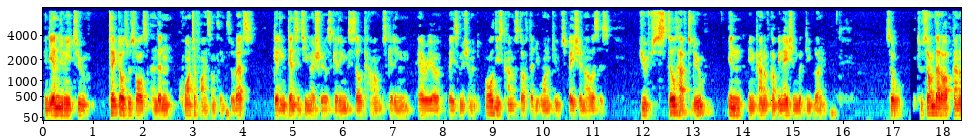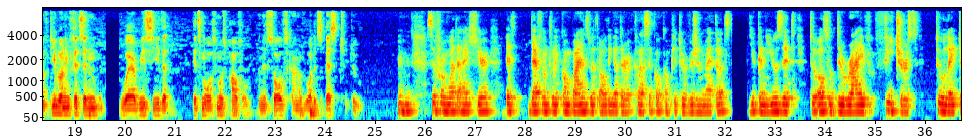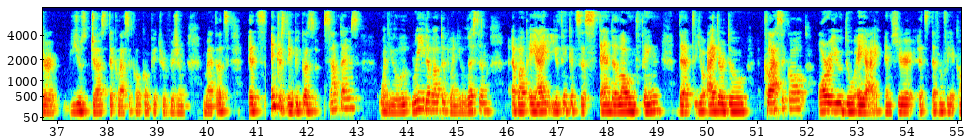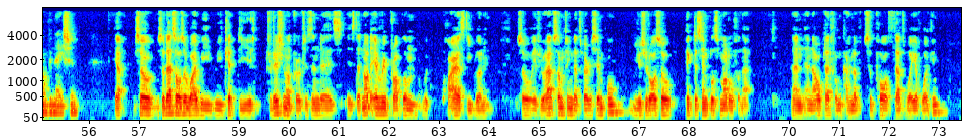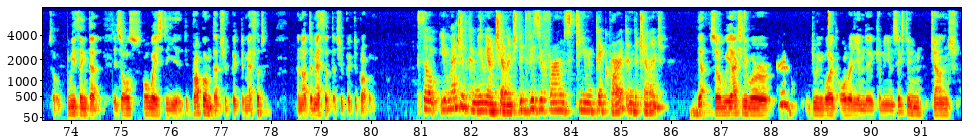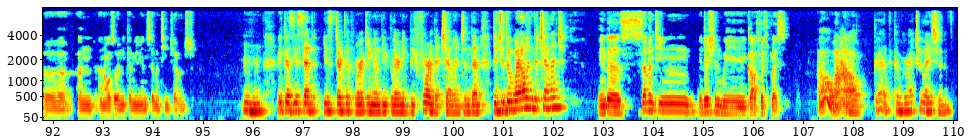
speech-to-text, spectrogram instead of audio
in the end, you need to take those results and then quantify something. So that's getting density measures, getting cell counts, getting area based measurement, all these kind of stuff that you want to do, spatial analysis. You still have to do in, in kind of combination with deep learning. So to sum that up, kind of deep learning fits in where we see that it's most, most powerful and it solves kind of what it's best to do. Mm-hmm. So from what I hear, it definitely combines with all the other classical computer vision methods. You can use it to also derive features to later use just the classical computer vision methods. It's interesting because sometimes when you read about it, when you listen about AI, you think it's a standalone thing that you either do classical or you do AI. And here it's definitely a combination. Yeah. So so that's also why we we kept the traditional approaches in there is is that not every problem requires deep learning. So if you have something that's very simple, you should also pick the simplest model for that. And and our platform kind of supports that way of working. So we think that it's also always the the problem that should pick the method and not the method that should pick the problem. So you mentioned Camelyon Challenge. Did Visiopharm's team take part in the challenge? Yeah, so we actually were doing work already in the Camelyon 16 challenge uh, and and also in the Camelyon 17 challenge. Mm-hmm. Because you said you started working on deep learning before the challenge, and then did you do well in the challenge? In the 17 edition, we got a fifth place. Oh wow! Good, congratulations.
